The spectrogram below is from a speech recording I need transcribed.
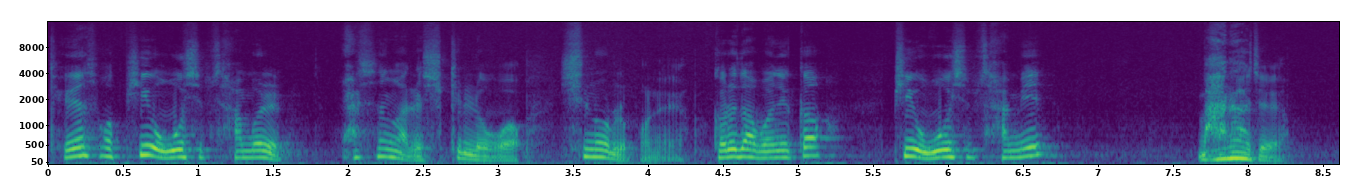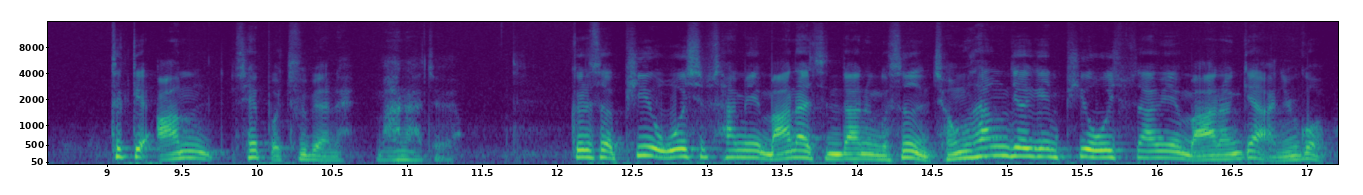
계속 P53을 활성화를 시키려고 신호를 보내요. 그러다 보니까 P53이 많아져요. 특히 암세포 주변에 많아져요. 그래서 P53이 많아진다는 것은 정상적인 P53이 많은 게 아니고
